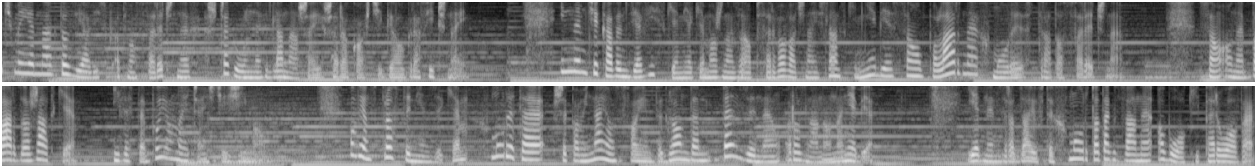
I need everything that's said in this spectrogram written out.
Wróćmy jednak do zjawisk atmosferycznych szczególnych dla naszej szerokości geograficznej. Innym ciekawym zjawiskiem, jakie można zaobserwować na islandzkim niebie, są polarne chmury stratosferyczne. Są one bardzo rzadkie i występują najczęściej zimą. Mówiąc prostym językiem, chmury te przypominają swoim wyglądem benzynę rozlaną na niebie. Jednym z rodzajów tych chmur to tak zwane obłoki perłowe,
